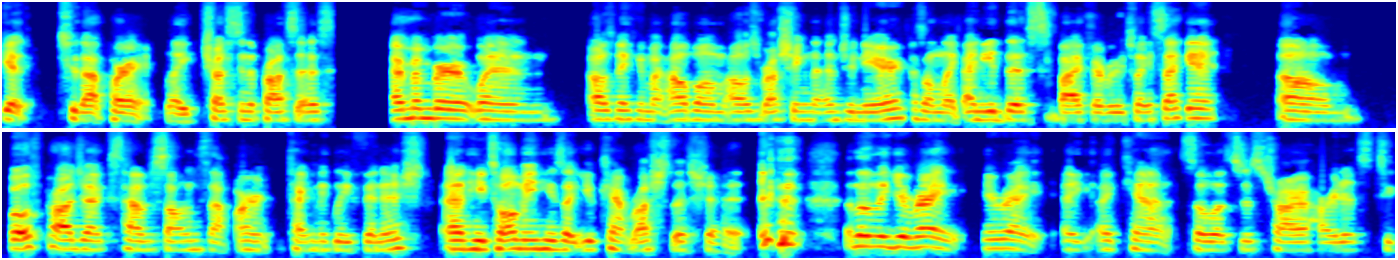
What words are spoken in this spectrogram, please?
get to that part, like trusting the process. I remember when I was making my album, I was rushing the engineer because I'm like, I need this by February 22nd. Um, both projects have songs that aren't technically finished. And he told me, he's like, you can't rush this shit. and I'm like, you're right. You're right. I, I can't. So let's just try our hardest to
